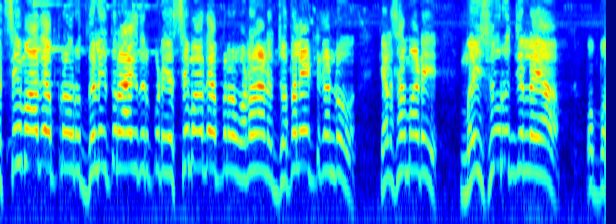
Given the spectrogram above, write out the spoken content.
ಎಸ್ ಸಿ ಮಾದೇಪ್ಪನವರು ದಲಿತರಾಗಿದ್ರು ಕೂಡ ಎಸ್ ಸಿ ಮಾದೇಪ್ಪನವರು ಒಡನಾಡಿ ಜೊತೆಲೇ ಇಟ್ಕೊಂಡು ಕೆಲಸ ಮಾಡಿ ಮೈಸೂರು ಜಿಲ್ಲೆಯ ಒಬ್ಬ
